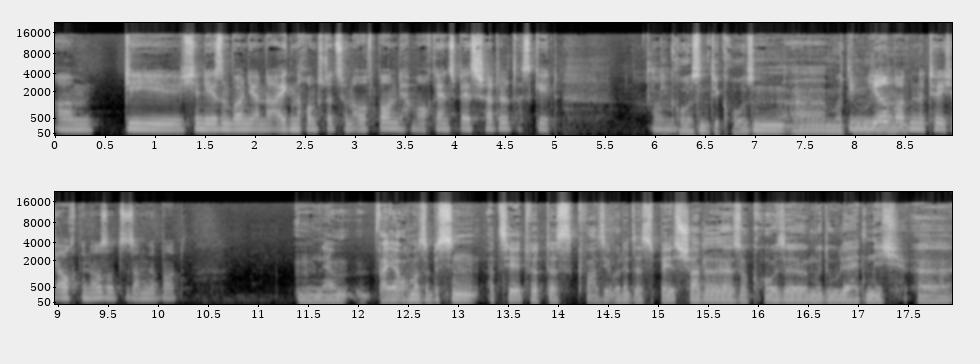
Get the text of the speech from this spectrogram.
Ähm, die Chinesen wollen ja eine eigene Raumstation aufbauen, die haben auch keinen Space Shuttle, das geht. Ähm, die großen, die großen äh, Module. Die Mir wurden natürlich auch genauso zusammengebaut. Mm, ja, weil ja auch mal so ein bisschen erzählt wird, dass quasi ohne das Space Shuttle so große Module hätten nicht äh,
